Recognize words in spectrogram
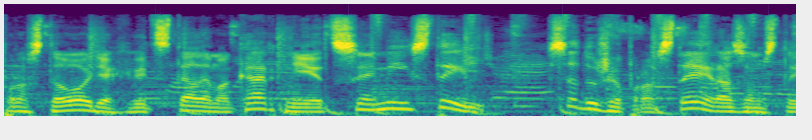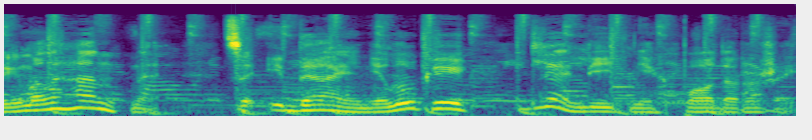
Просто одяг від Стелли Маккартні – це мій стиль. Все дуже просте і разом з тим елегантне. Це ідеальні луки для літніх подорожей.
